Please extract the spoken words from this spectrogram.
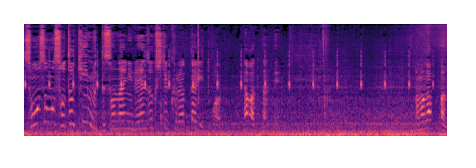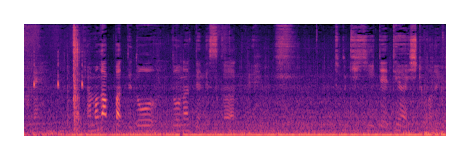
そもそも外勤務ってそんなに連続して食らったりとかなかったんで、雨がっぱのね、雨がっぱってどう、どうなってんですかって、引いて手配しておかないとい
